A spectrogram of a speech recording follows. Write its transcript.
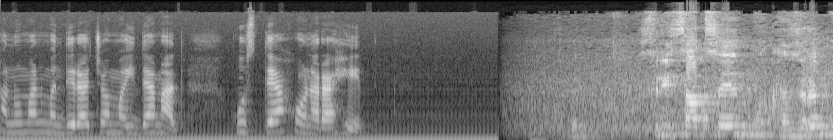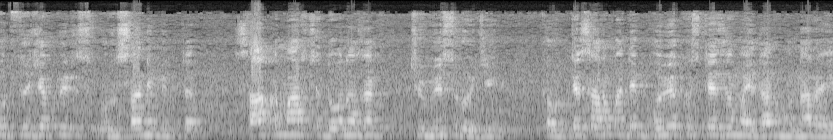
हनुमान मंदिराच्या मैदानात कुस्त्या होणार आहेत. श्री सातसाहेब हजरत मुर्तुजा पीर उर्सानिमित्त सात मार्च दोन हजार चोवीस रोजी कवटेसारमध्ये भव्य कुस्त्याचं मैदान होणार आहे.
